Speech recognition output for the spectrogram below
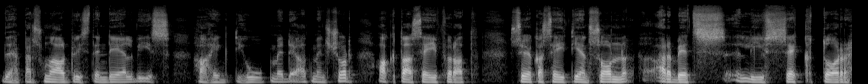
den här personalbristen delvis har hängt ihop med det att människor aktar sig för att söka sig till en sån arbetslivssektor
